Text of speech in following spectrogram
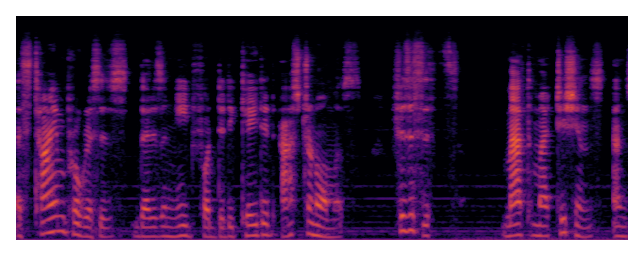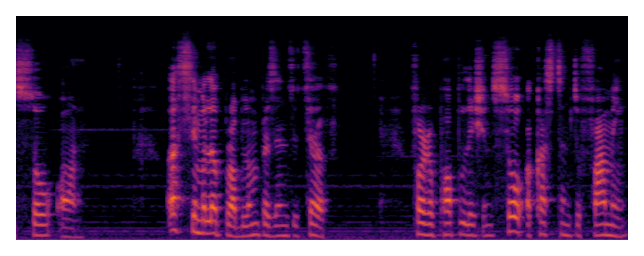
As time progresses there is a need for dedicated astronomers, physicists, mathematicians, and so on. A similar problem presents itself. For a population so accustomed to farming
